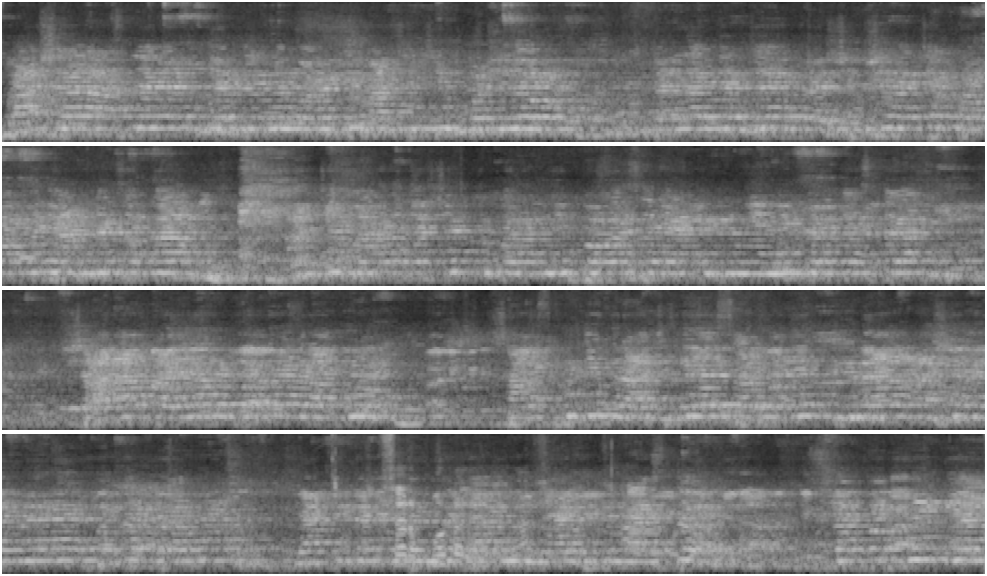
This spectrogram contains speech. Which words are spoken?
भाषा असणाऱ्या विद्यार्थ्यांना मराठी भाषेची गोडी लावून त्यांना त्यांच्या शिक्षणाच्या प्रवाहामध्ये आणण्याचं काम आमचे मार्गदर्शक तुकारामजी पवार सर या ठिकाणी नेहमी करत असतात शाळा उपक्रम राबवून सांस्कृतिक राजकीय सामाजिक क्रीडा अशा वेगवेगळे उपक्रम या ठिकाणी सर, असतं. सपत्नीक या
